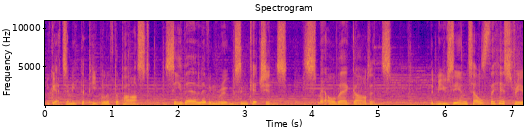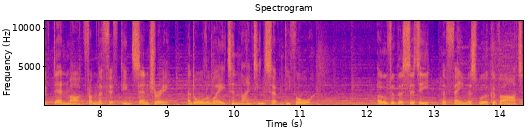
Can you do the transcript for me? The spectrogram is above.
You get to meet the people of the past, see their living rooms and kitchens, smell their gardens. The museum tells the history of Denmark from the 15th century and all the way to 1974. Over the city, the famous work of art,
